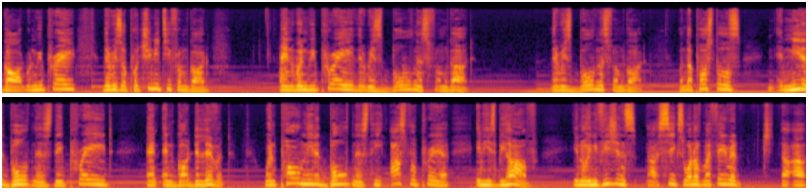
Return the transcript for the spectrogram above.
God. When we pray, there is opportunity from God. And when we pray, there is boldness from God. There is boldness from God. When the apostles needed boldness, they prayed and, and God delivered. When Paul needed boldness, he asked for prayer in his behalf. You know, in Ephesians uh, 6, one of my favorite uh, uh,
